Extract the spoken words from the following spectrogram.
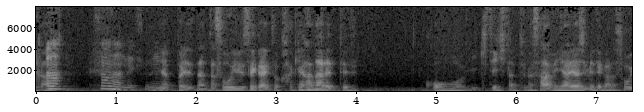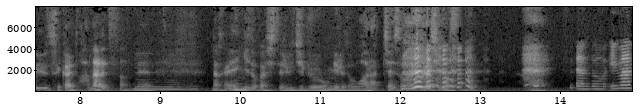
んか。あそうなんですね。やっぱりなんかそういう世界とかけ離れてこう生きてきたっていうかサーフィンやり始めてからそういう世界と離れてたんで、うん。なんか演技とかしてる自分を見ると笑っちゃいそうな気がしますね、はい。あの今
